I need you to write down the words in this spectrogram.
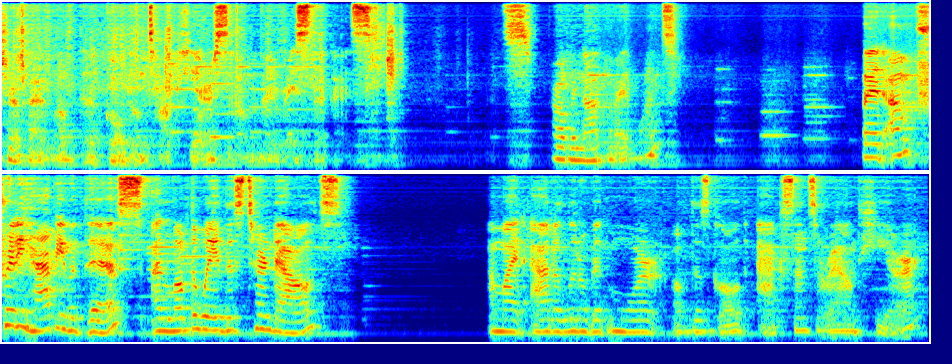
Sure if I love the gold on top here, so I'm gonna erase that, guys. That's probably not what I want. But I'm pretty happy with this. I love the way this turned out. I might add a little bit more of this gold accents around here.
